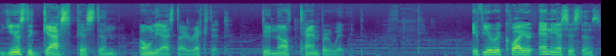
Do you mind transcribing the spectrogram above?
use the gas piston only as directed. Do not tamper with it. If you require any assistance,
